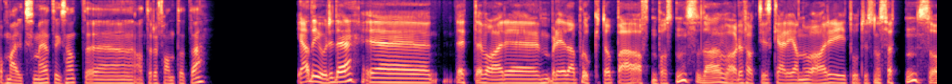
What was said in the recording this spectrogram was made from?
oppmerksomhet, ikke sant, at dere fant dette? Ja, det gjorde det. Eh, dette var, eh, ble da plukket opp av Aftenposten, så da var det faktisk her i januar i 2017, så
